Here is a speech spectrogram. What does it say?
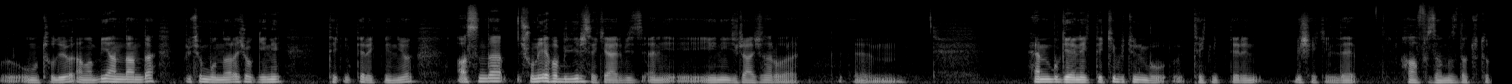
unutuluyor ama bir yandan da bütün bunlara çok yeni teknikler ekleniyor. Aslında şunu yapabilirsek eğer biz hani yeni icracılar olarak e, hem bu gelenekteki bütün bu tekniklerin bir şekilde hafızamızda tutup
